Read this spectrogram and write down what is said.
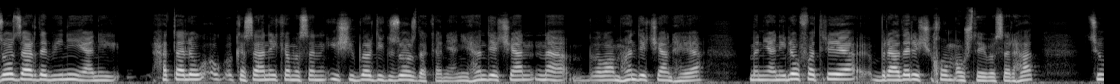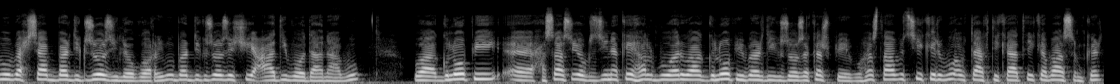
زۆر جار دەبینی یانی حەتا لەو کەسانەی کە مەسەن ئیشی بەردی گزۆز دەکەن ینی هەندێکیان نا بەڵام هەندێکیان هەیە من ینی لەو فترەیە برادێکی خۆم ئەو شتەی بەسەر هاات چبوو بە حساب بەردیک زۆزی لۆ گۆڕی بوو بەردیک زۆزێکی عادی بۆ دانابوو و گلۆپی حساسی ئۆکسزینەکەی هەڵبوو هەروە گلۆپی بەردیک زۆزەکەش پێ بوو هەستا بچی کرد بوو ئەو تاکتیکاتی کە باسم کرد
